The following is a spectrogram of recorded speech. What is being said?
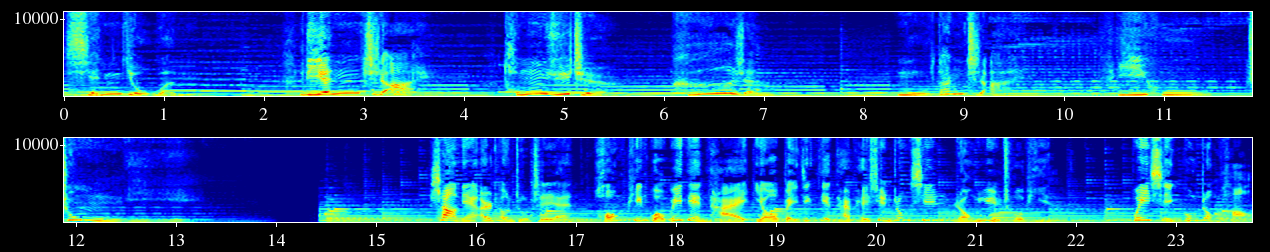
鲜有闻；莲之爱，同予者何人？牡丹之爱，宜乎众矣。少年儿童主持人，红苹果微电台由北京电台培训中心荣誉出品，微信公众号：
